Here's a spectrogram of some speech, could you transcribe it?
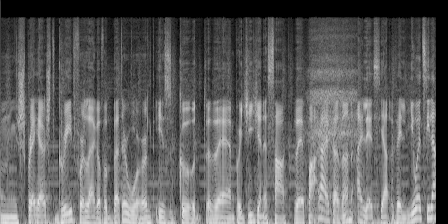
mm, shprehja është greed for lack of a better world is good dhe përgjigjen e saktë dhe e para e ka dhënë Alesia Veliu e cila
